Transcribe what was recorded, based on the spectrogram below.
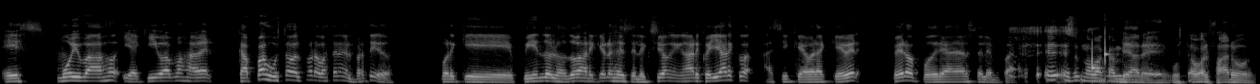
es muy bajo y aquí vamos a ver, capaz Gustavo Alfaro va a estar en el partido, porque pidiendo los dos arqueros de selección en arco y arco, así que habrá que ver, pero podría darse el empate. E- Eso no va a cambiar. eh, Gustavo Alfaro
